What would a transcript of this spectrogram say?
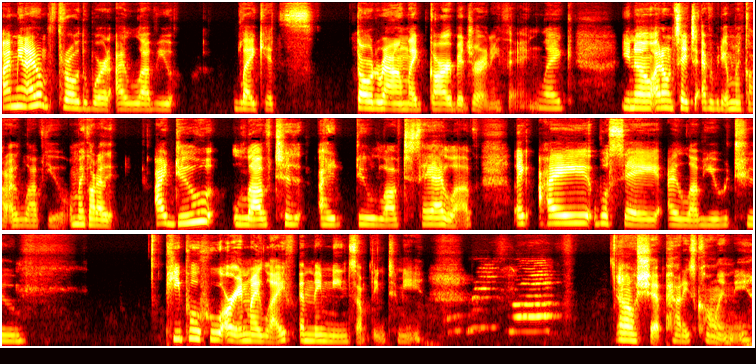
I mean, I don't throw the word I love you like it's thrown around like garbage or anything. Like, you know, I don't say to everybody, "Oh my god, I love you." Oh my god, I I do love to I do love to say I love. Like I will say I love you to people who are in my life and they mean something to me. Oh shit, Patty's calling me.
